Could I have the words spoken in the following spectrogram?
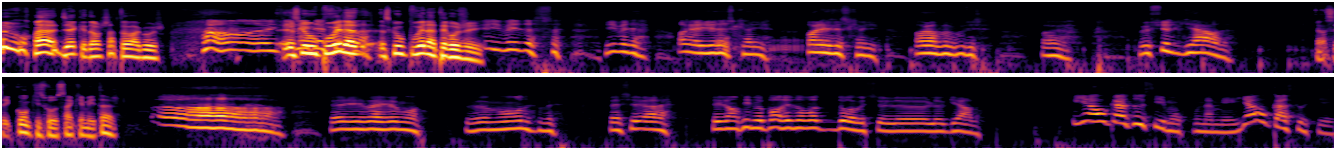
roi indien qui est dans le château à gauche. Ah, Est-ce que vous de pouvez la- est-ce que vous pouvez l'interroger? Il va de Il va de... Oh, il y a l'escalier. Oh, il y a l'escalier. Alors, vous Monsieur le garde. ah, C'est con qu'il soit au cinquième étage. Ah bah, je monte. Je monte. Mais, c'est ah, c'est gentil de me porter sur votre dos, monsieur le, garde. Il a aucun souci, mon ami. Il a aucun souci.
